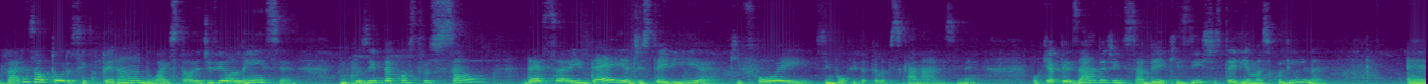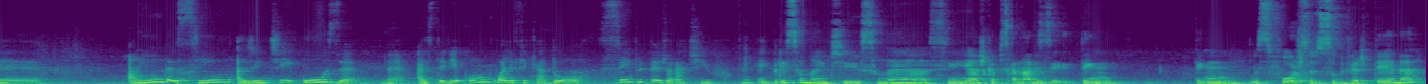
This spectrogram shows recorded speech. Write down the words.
várias autoras recuperando a história de violência, inclusive da construção dessa ideia de histeria que foi desenvolvida pela psicanálise, né? Porque apesar de a gente saber que existe histeria masculina, é, ainda assim a gente usa né, a histeria como um qualificador sempre pejorativo. Né? É impressionante isso, né? Assim, acho que a psicanálise tem tem um esforço de subverter, né?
